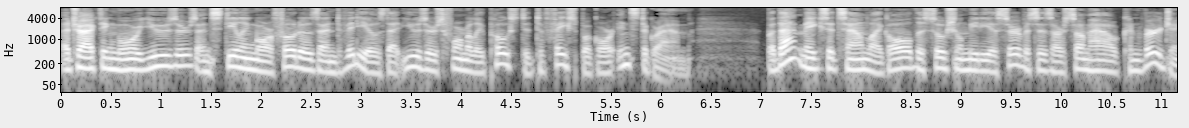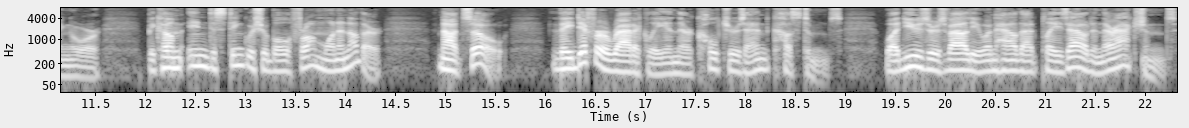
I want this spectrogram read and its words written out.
attracting more users and stealing more photos and videos that users formerly posted to Facebook or Instagram. But that makes it sound like all the social media services are somehow converging or become indistinguishable from one another. Not so. They differ radically in their cultures and customs what users value and how that plays out in their actions.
